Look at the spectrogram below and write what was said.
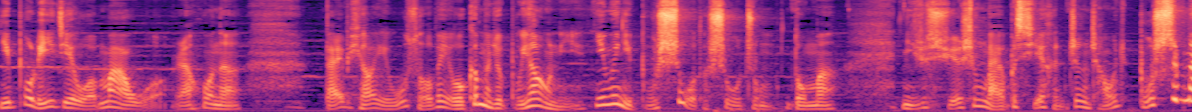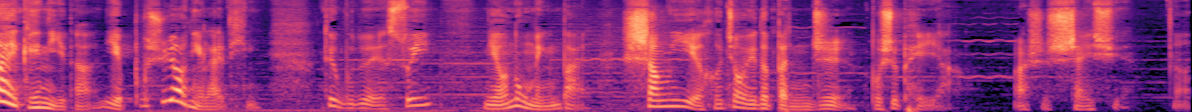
你不理解我，骂我，然后呢，白嫖也无所谓，我根本就不要你，因为你不是我的受众，懂吗？你是学生买不起也很正常，我就不是卖给你的，也不需要你来听，对不对？所以你要弄明白。商业和教育的本质不是培养，而是筛选啊！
